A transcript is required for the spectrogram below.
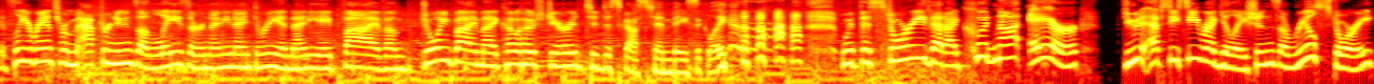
It's Leah Rance from Afternoons on Laser 99.3 and 98.5. I'm joined by my co host Jared to discuss him, basically, with this story that I could not air due to FCC regulations. A real story.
